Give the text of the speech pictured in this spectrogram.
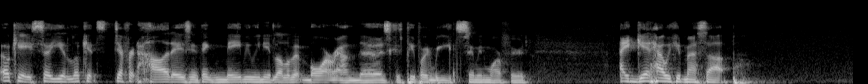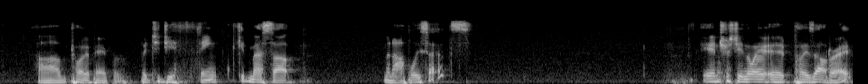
Okay, so you look at different holidays and you think maybe we need a little bit more around those because people are going to be consuming more food. I get how we could mess up um, toilet paper, but did you think we could mess up Monopoly sets? Interesting the way it plays out, right?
